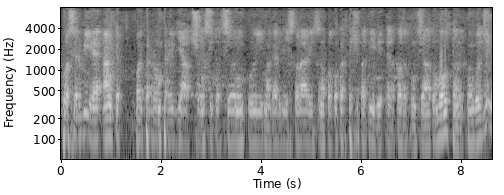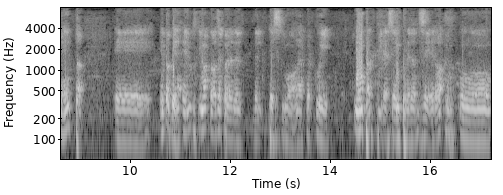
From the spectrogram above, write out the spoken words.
Può servire anche poi per rompere il ghiaccio in situazioni in cui magari gli scolari sono poco partecipativi e la cosa ha funzionato molto nel coinvolgimento e, e va bene, e l'ultima cosa è quella del, del, testimone, per cui non partire sempre da zero, un,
